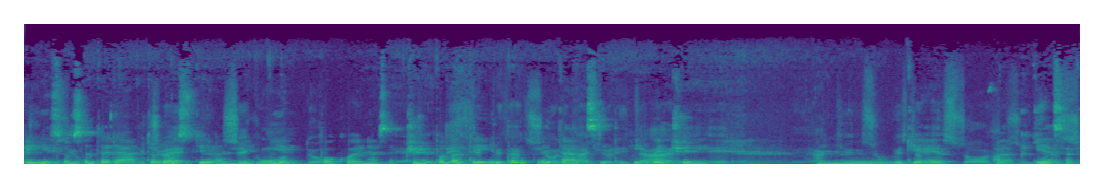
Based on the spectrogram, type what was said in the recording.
priniesol sa teda to rozdelenie, nie pokoj na zem. Čiže podľa tej interpretácie takých väčšiny kde, a kde ja sa k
